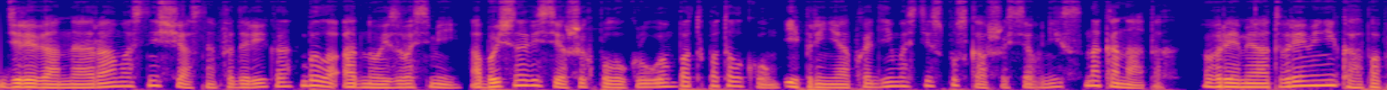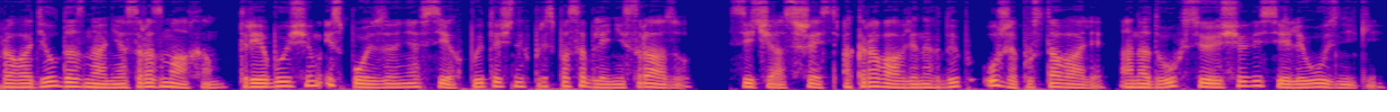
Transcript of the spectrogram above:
Деревянная рама с несчастным Федерико была одной из восьми, обычно висевших полукругом под потолком и при необходимости спускавшихся вниз на канатах. Время от времени Капа проводил дознание с размахом, требующим использования всех пыточных приспособлений сразу. Сейчас шесть окровавленных дыб уже пустовали, а на двух все еще висели узники.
